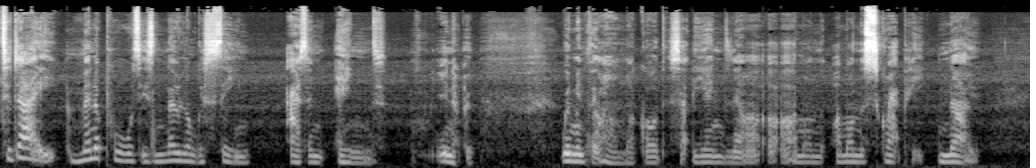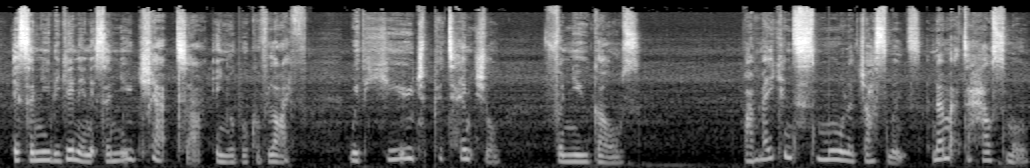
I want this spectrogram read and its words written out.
Today, menopause is no longer seen as an end. You know, women think, "Oh my God, it's at the end now. I, am on, I'm on the scrap heap." No, it's a new beginning. It's a new chapter in your book of life, with huge potential for new goals. By making small adjustments, no matter how small,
